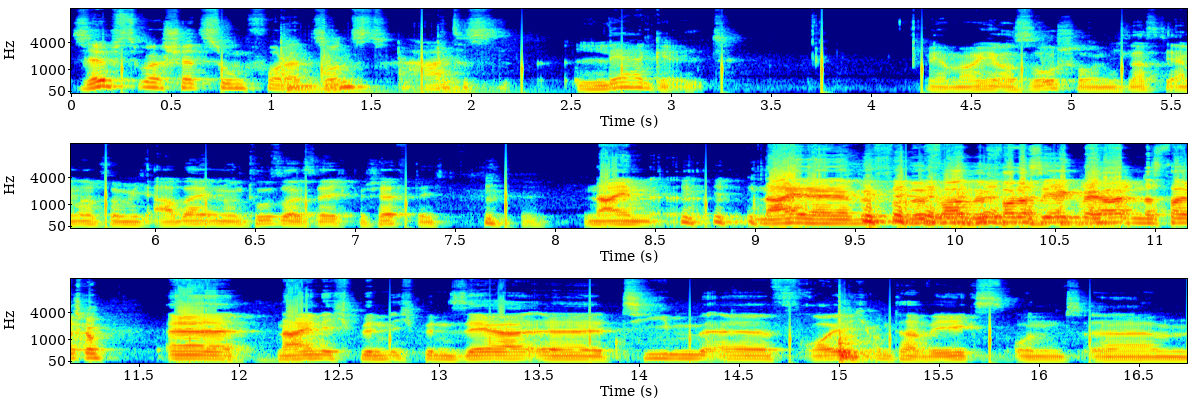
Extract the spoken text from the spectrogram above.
Selbstüberschätzung fordert sonst hartes Lehrgeld. Ja, mache ich auch so schon. Ich lasse die anderen für mich arbeiten und tue so, als wäre ich beschäftigt. nein, äh, nein, nein, nein, bevor, bevor, bevor das irgendwer hört und das falsch kommt. Äh, nein, ich bin, ich bin sehr äh, teamfreudig unterwegs und ähm,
